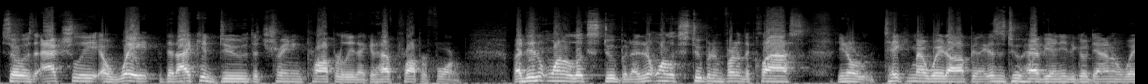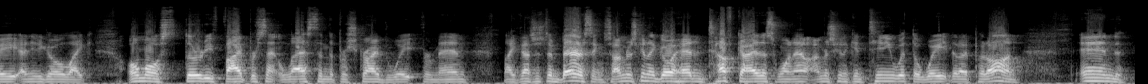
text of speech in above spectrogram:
so it was actually a weight that I could do the training properly and I could have proper form. But I didn't want to look stupid. I didn't want to look stupid in front of the class, you know, taking my weight up, being like, this is too heavy. I need to go down in weight. I need to go like almost 35% less than the prescribed weight for men. Like, that's just embarrassing. So I'm just going to go ahead and tough guy this one out. I'm just going to continue with the weight that I put on. And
